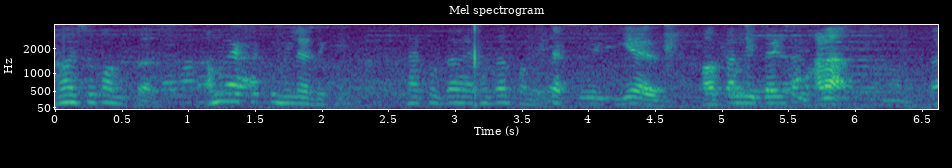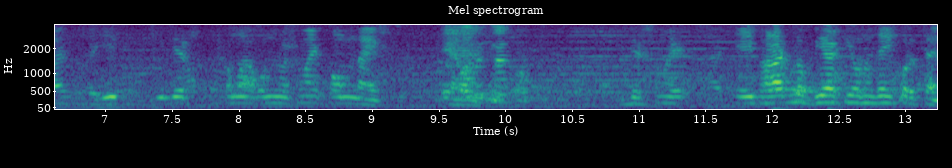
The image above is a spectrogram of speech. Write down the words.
নয়শো পঞ্চাশ। আমরা একটা একটু মিলাই দেখি ঠাকুরগাঁও এক হাজার পঞ্চাশ। ইয়ে সরকার নির্ধারিত ভাড়া? তো ঈদের সময় অন্য সময় কম নাই। ঈদের সময় এই ভাড়াগুলো বিআরটি অনুযায়ী করেছেন?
